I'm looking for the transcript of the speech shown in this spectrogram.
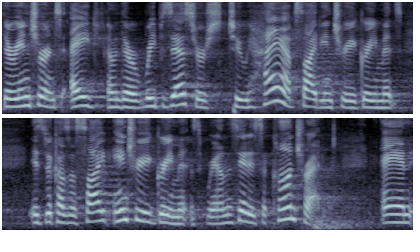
their insurance age, uh, their repossessors to have site entry agreements is because a site entry agreement, as Bryanna said, is a contract. And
